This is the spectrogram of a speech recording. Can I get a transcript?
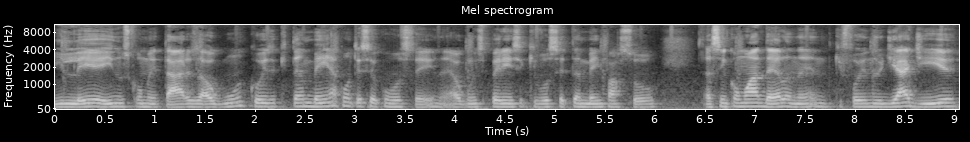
e ler aí nos comentários alguma coisa que também aconteceu com vocês, né? Alguma experiência que você também passou, assim como a dela, né? Que foi no dia a dia,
